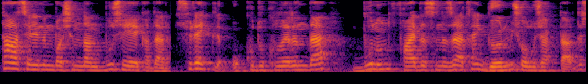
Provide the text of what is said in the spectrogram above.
ta senenin başından bu şeye kadar sürekli okuduklarında bunun faydasını zaten görmüş olacaklardır.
